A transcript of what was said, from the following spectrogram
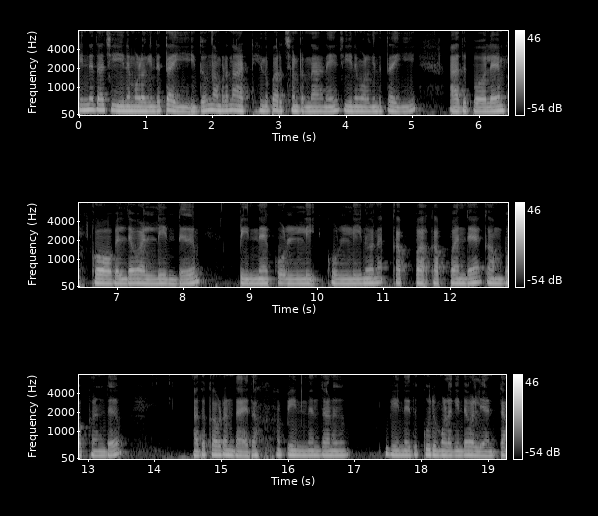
പിന്നെ ഇതാ ചീനമുളകിന്റെ തൈ. ഇതും നമ്മുടെ നാട്ടിൽ നിന്ന് പറിച്ചുകൊണ്ടിരുന്നതാണ് ചീനമുളകിന്റെ തൈ. അതുപോലെ കോവലിന്റെ വള്ളിയുണ്ട്. പിന്നെ കൊള്ളി. കൊള്ളി എന്ന് പറഞ്ഞാൽ കപ്പ. കപ്പന്റെ കമ്പൊക്കെ ഉണ്ട് അതൊക്കെ അവിടെ ഉണ്ടായതാണ് പിന്നെന്താണ്? പിന്നെ ഇത് കുരുമുളകിന്റെ വള്ളിയാണ് കേട്ടോ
